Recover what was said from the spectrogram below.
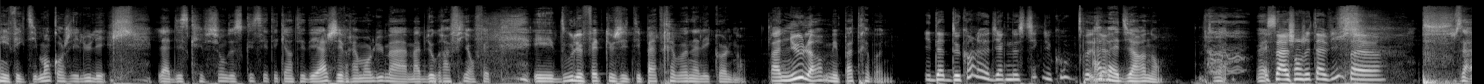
Et effectivement, quand j'ai lu les, la description de ce que c'était qu'un TDAH, j'ai vraiment lu ma, ma biographie en fait. Et d'où le fait que j'étais pas très bonne à l'école, non. Pas nulle, hein, mais pas très bonne. Il date de quand le diagnostic du coup? Ah bah dire un an. Et ça a changé ta vie ça... Pff, Ça,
